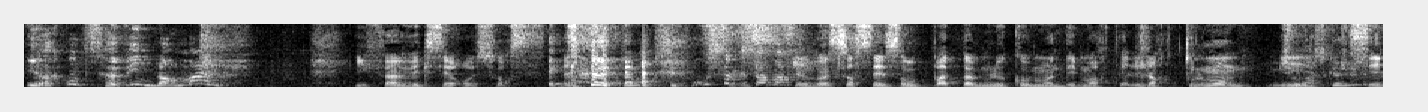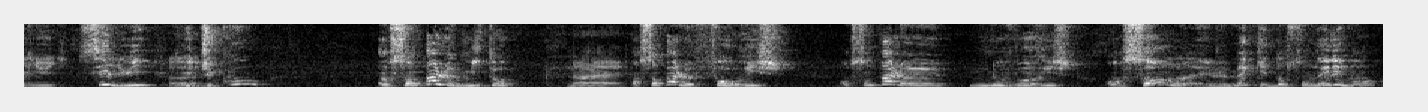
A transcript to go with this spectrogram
Il raconte sa vie normale. Il fait avec ses ressources. Exactement. c'est pour ça que ça marche. Ses ressources, elles sont pas comme le commun des mortels, genre tout le monde. Mais vois ce que je veux c'est lui. C'est lui. Ouais. Et du coup, on sent pas le mytho. Ouais. On sent pas le faux riche. On sent pas le nouveau riche. On sent le mec qui est dans son élément.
